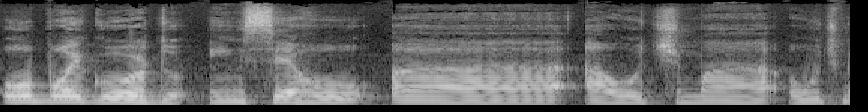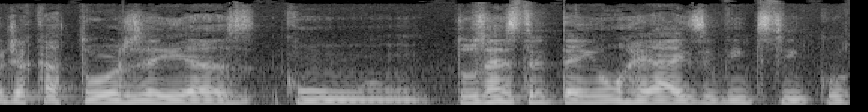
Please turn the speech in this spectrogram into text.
O Boi Gordo encerrou uh, a última, o último dia 14 aí, as, com R$ 231,25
